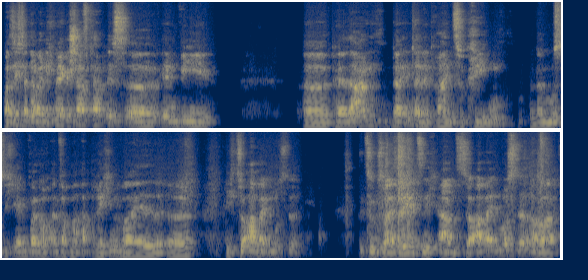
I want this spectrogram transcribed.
Was ich dann aber nicht mehr geschafft habe, ist äh, irgendwie äh, per LAN da Internet reinzukriegen. Und dann musste ich irgendwann auch einfach mal abbrechen, weil äh, ich zur Arbeit musste beziehungsweise jetzt nicht abends zur Arbeit musste, aber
